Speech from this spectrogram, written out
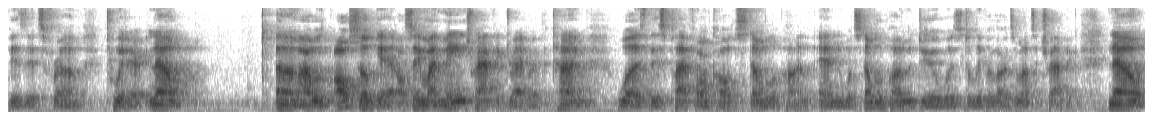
visits from Twitter. Now, um, I would also get, I'll say my main traffic driver at the time was this platform called StumbleUpon. And what StumbleUpon would do was deliver large amounts of traffic. Now,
